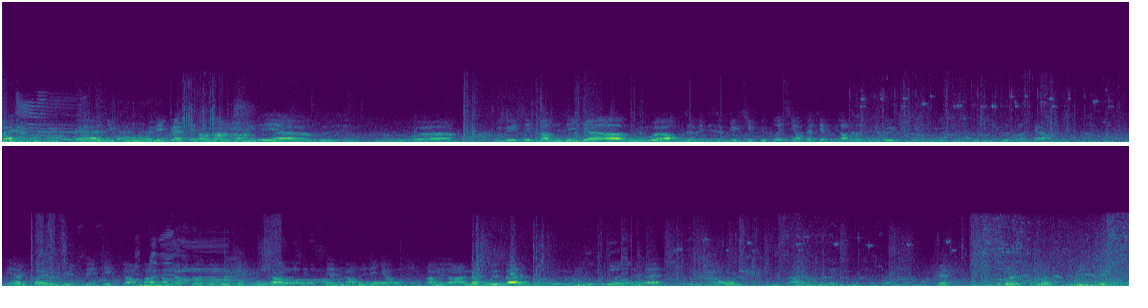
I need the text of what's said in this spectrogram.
Ouais. Du coup, vous vous déplacez dans un monde et vous, vous, vous devez essayer de faire des dégâts ou alors vous avez des objectifs plus précis. En fait, il y a plusieurs modes de jeu qui définissent ce que vous devrez faire. Et après, le but c'est d'essayer de faire. Par exemple, dans ce mode de jeu, c'est plus simple, c'est de faire des dégâts. Là, on est dans la map de base, dans le mode de base. Il a rien de plus. Faudrait que tu dois tout.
